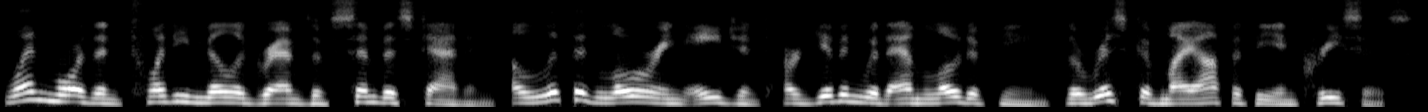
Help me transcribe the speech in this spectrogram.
When more than 20 mg of simvastatin, a lipid-lowering agent, are given with amlodipine, the risk of myopathy increases.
